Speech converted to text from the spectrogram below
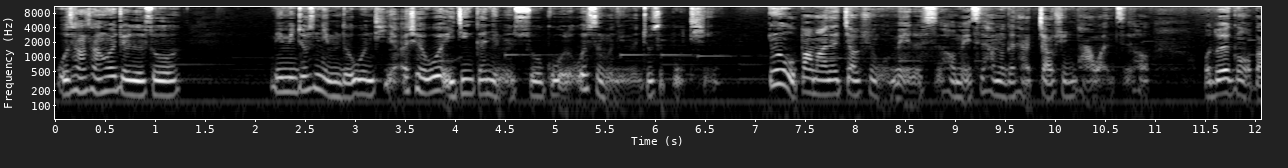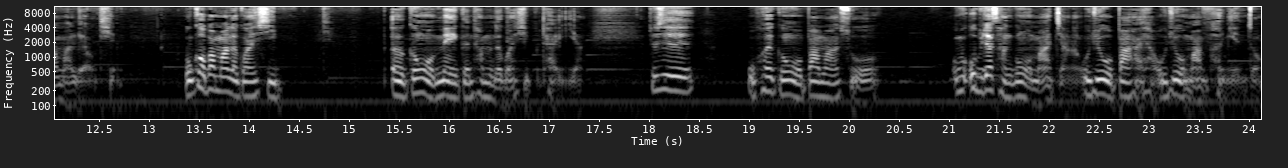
我常常会觉得说，明明就是你们的问题啊，而且我已经跟你们说过了，为什么你们就是不听？因为我爸妈在教训我妹的时候，每次他们跟他教训他完之后，我都会跟我爸妈聊天。我跟我爸妈的关系，呃，跟我妹跟他们的关系不太一样，就是我会跟我爸妈说。我我比较常跟我妈讲啊，我觉得我爸还好，我觉得我妈很严重，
